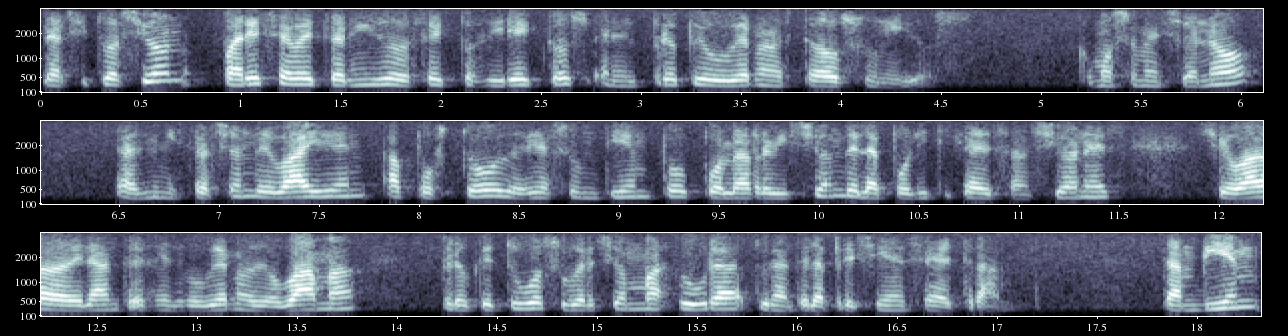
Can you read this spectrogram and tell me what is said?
La situación parece haber tenido efectos directos en el propio gobierno de Estados Unidos. Como se mencionó, la administración de Biden apostó desde hace un tiempo por la revisión de la política de sanciones llevada adelante desde el gobierno de Obama, pero que tuvo su versión más dura durante la presidencia de Trump. También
